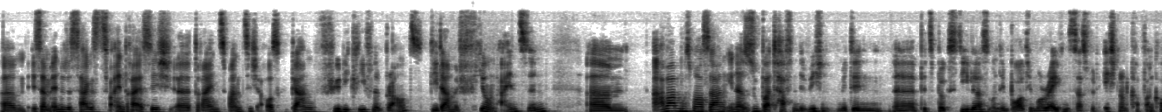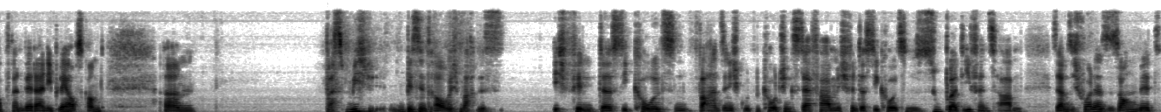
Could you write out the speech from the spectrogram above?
ähm, ist am Ende des Tages 32, äh, 23 ausgegangen für die Cleveland Browns, die damit 4 und 1 sind. Ähm, aber muss man auch sagen, in einer super toughen Division mit den äh, Pittsburgh Steelers und den Baltimore Ravens. Das wird echt noch ein Kopf an Kopf rennen, wer da in die Playoffs kommt. Ähm, was mich ein bisschen traurig macht, ist, ich finde, dass die Colts einen wahnsinnig guten Coaching-Staff haben. Ich finde, dass die Colts eine super Defense haben. Sie haben sich vor der Saison mit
